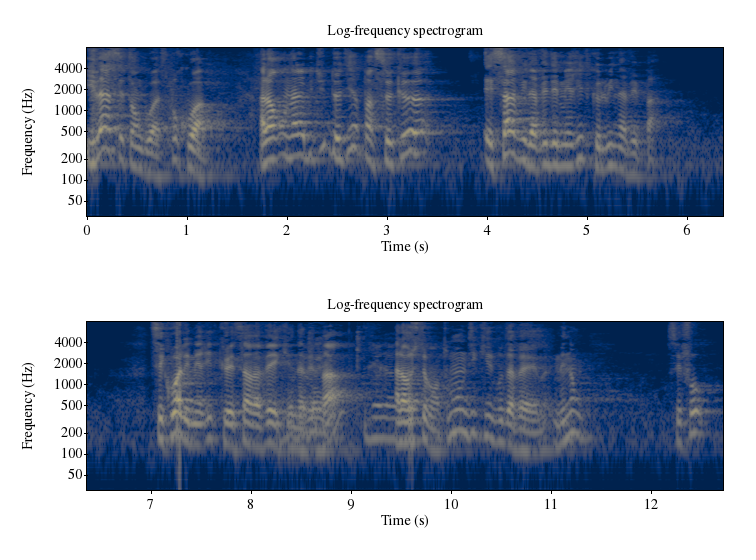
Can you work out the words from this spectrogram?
Il a cette angoisse. Pourquoi? Alors, on a l'habitude de dire parce que Esav, il avait des mérites que lui n'avait pas. C'est quoi les mérites que Esav avait et qu'il n'avait pas? Alors justement, tout le monde dit qu'il vous avait, mais non, c'est faux.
